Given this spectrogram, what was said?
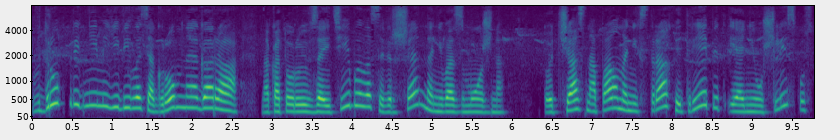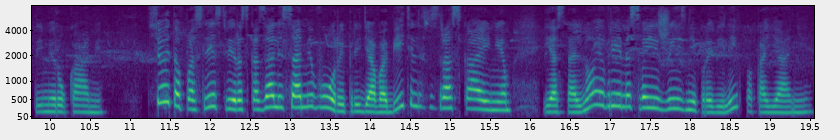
вдруг пред ними явилась огромная гора, на которую взойти было совершенно невозможно. Тот час напал на них страх и трепет, и они ушли с пустыми руками. Все это впоследствии рассказали сами воры, придя в обитель с раскаянием, и остальное время своей жизни провели в покаянии.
